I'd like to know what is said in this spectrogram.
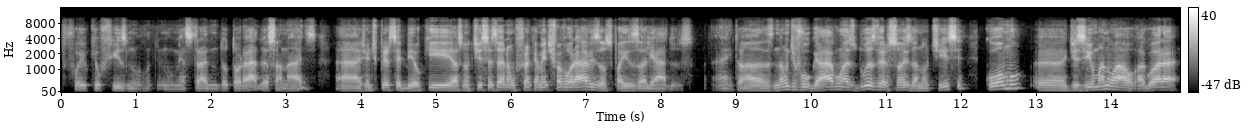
foi o que eu fiz no, no mestrado e no doutorado, essa análise, a gente percebeu que as notícias eram francamente favoráveis aos países aliados. Né? Então, elas não divulgavam as duas versões da notícia, como uh, dizia o manual. Agora,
